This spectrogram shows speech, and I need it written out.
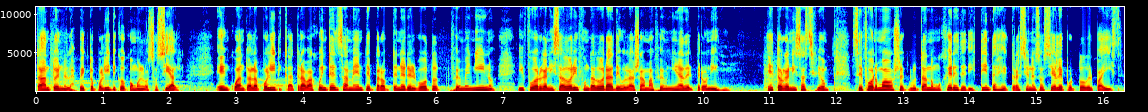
tanto en el aspecto político como en lo social. En cuanto a la política, trabajó intensamente para obtener el voto femenino y fue organizadora y fundadora de la rama femenina del peronismo. Esta organización se formó reclutando mujeres de distintas extracciones sociales por todo el país.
